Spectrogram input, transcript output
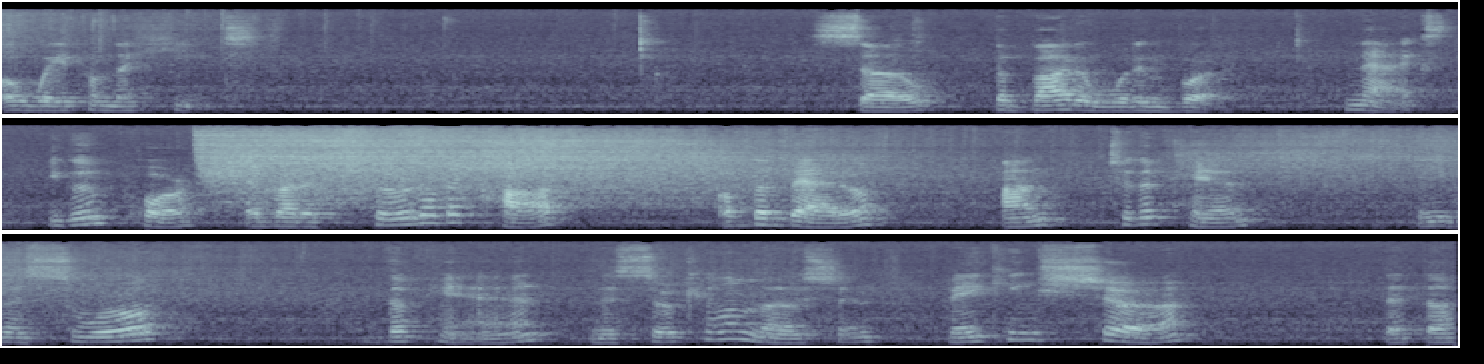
away from the heat so the butter wouldn't burn. Next, you're going to pour about a third of a cup of the batter onto the pan and you're going to swirl the pan in a circular motion making sure that the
